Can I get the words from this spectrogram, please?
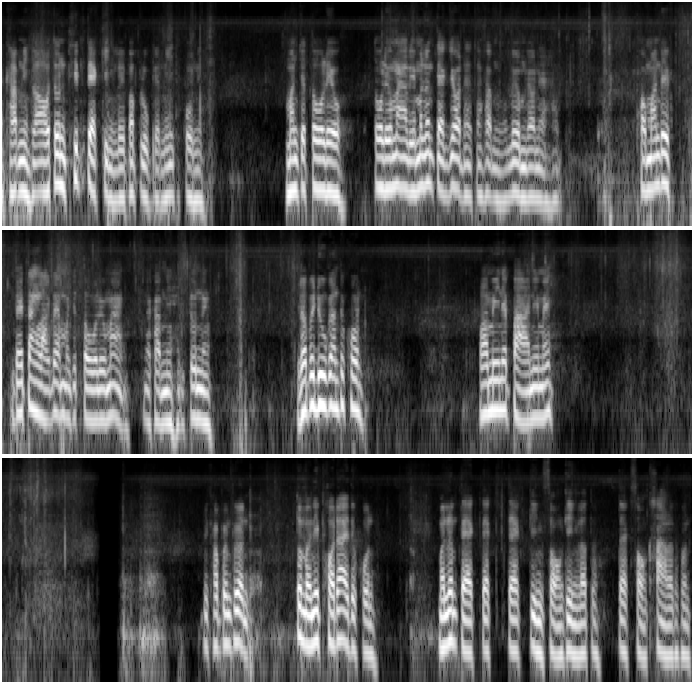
นะครับนี่เราเอาต้นที่แตกกิ่งเลยมาปลูกแบบนี้ทุกคนนี่มันจะโตเร็ว โตเร็วมากเลยมันเริ่มแตกยอดนะครับนี่เริ่มแล้วเนี่ยครับ พอมันได้ได้ตั้งหลักได้มันจะโตเร็วมากนะครับนี่อีกต้นหนึ่งเดี๋ยวเราไปดูกันทุกคนว่ามีในป่านี่ไหมนี่ครับเพื่อนๆ ต้นแบบนี้พอได้ทุกคน มันเริ่มแตกแตกแตกกิ่งสองกิ่งแล้วตัวแตกสองข้างแล้วทุกคน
